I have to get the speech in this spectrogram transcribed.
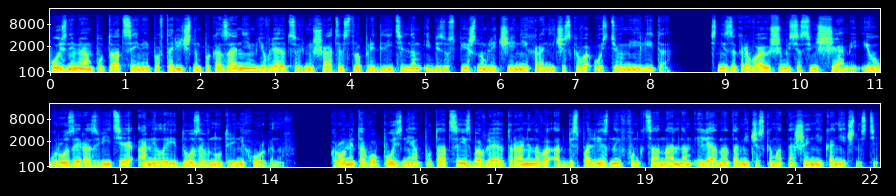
Поздними ампутациями по вторичным показаниям являются вмешательства при длительном и безуспешном лечении хронического остеомиелита с незакрывающимися свещами и угрозой развития амилоидоза внутренних органов. Кроме того, поздние ампутации избавляют раненого от бесполезной в функциональном или анатомическом отношении конечности.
